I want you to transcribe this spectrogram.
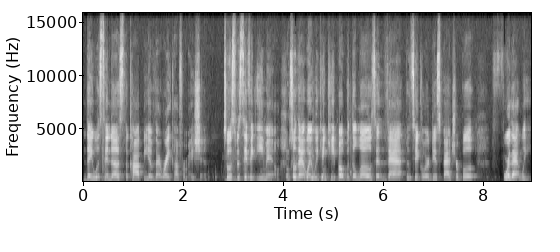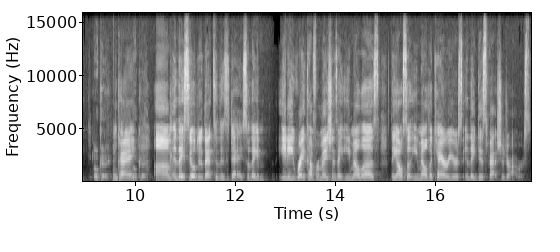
they would send us the copy of that rate confirmation to a specific email. So that way we can keep up with the loads that that particular dispatcher booked for that week. Okay. Okay. Okay. Um, and they still do that to this day. So they any rate confirmations they email us. They also email the carriers and they dispatch the drivers.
